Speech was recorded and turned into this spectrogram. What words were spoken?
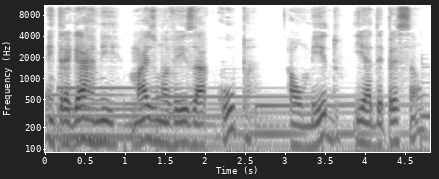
Entregar-me mais uma vez à culpa, ao medo e à depressão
